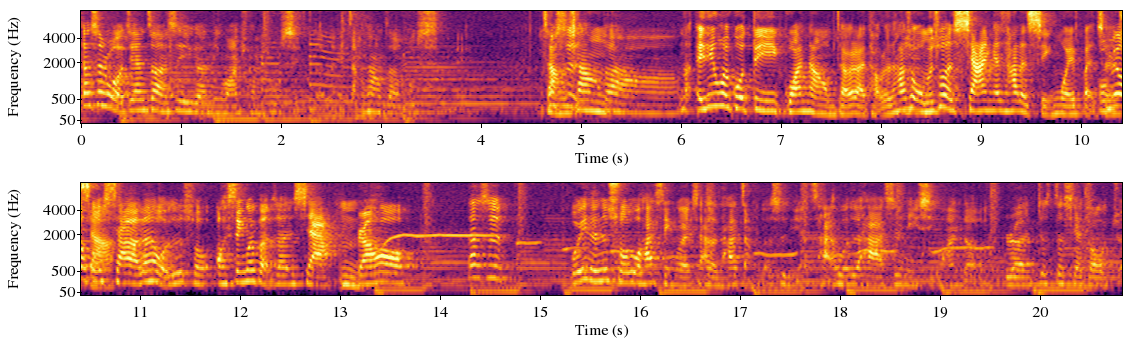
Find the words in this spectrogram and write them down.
但是如果今天真的是一个你完全不行的嘞，长相真的不行嘞，长相对啊。那一定会过第一关呢，我们才会来讨论。他说，我们说的瞎应该是他的行为本身。我没有说瞎了，但是我是说，哦，行为本身瞎。嗯。然后，但是我意思是说，如果他行为瞎的，他长得是你的菜，或者是他是你喜欢的人，就这些都觉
